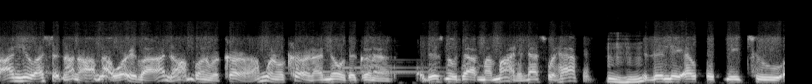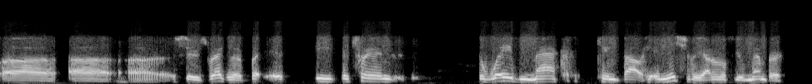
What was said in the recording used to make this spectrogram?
I knew. I said, no, no, I'm not worried about. it. I know I'm going to recur. I'm going to recur, and I know they're going to. There's no doubt in my mind, and that's what happened. Mm-hmm. And then they elevated me to uh, uh, uh, series regular, but it, the the trend, the way Mac came about initially, I don't know if you remember,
